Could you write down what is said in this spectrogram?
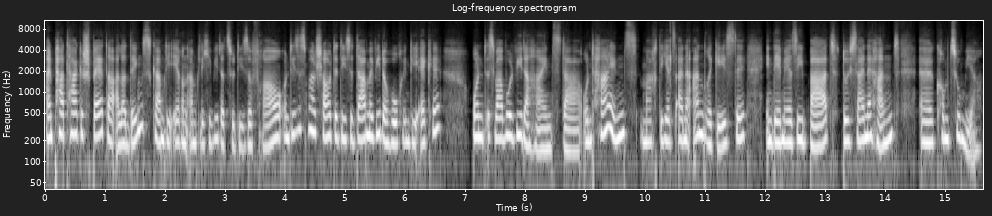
Ein paar Tage später allerdings kam die Ehrenamtliche wieder zu dieser Frau und dieses Mal schaute diese Dame wieder hoch in die Ecke und es war wohl wieder Heinz da. Und Heinz machte jetzt eine andere Geste, indem er sie bat durch seine Hand, äh, komm zu mir.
